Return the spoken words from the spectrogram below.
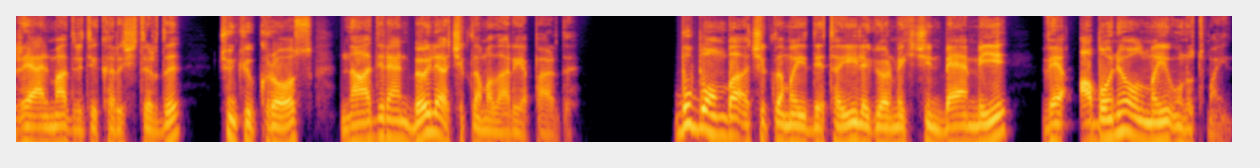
Real Madrid'i karıştırdı çünkü Kroos nadiren böyle açıklamalar yapardı. Bu bomba açıklamayı detayıyla görmek için beğenmeyi ve abone olmayı unutmayın.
